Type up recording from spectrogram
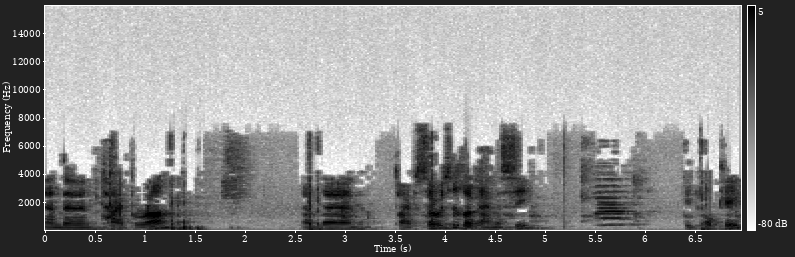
and then type run and then type services.msc. Hit OK.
